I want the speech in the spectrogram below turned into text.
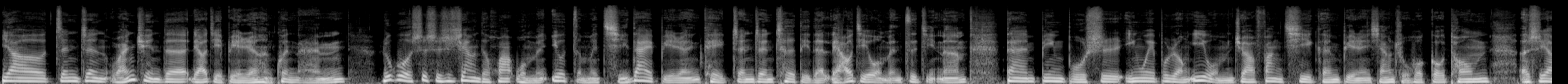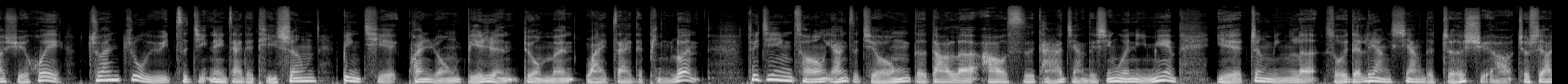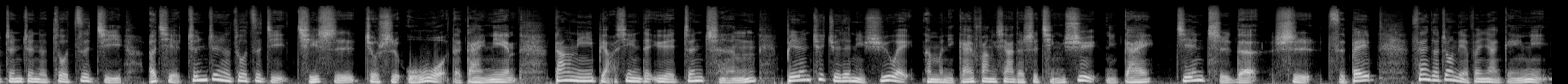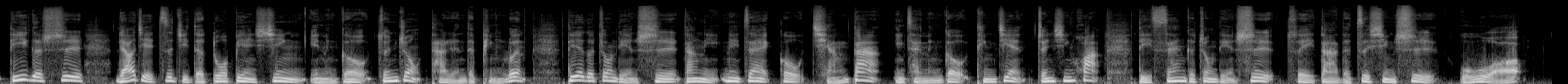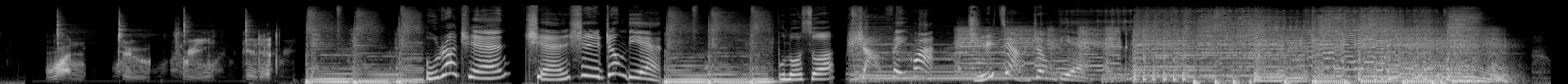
要真正完全的了解别人很困难。如果事实是这样的话，我们又怎么期待别人可以真正彻底的了解我们自己呢？但并不是因为不容易，我们就要放弃跟别人相处或沟通，而是要学会。专注于自己内在的提升，并且宽容别人对我们外在的评论。最近从杨紫琼得到了奥斯卡奖的新闻里面，也证明了所谓的亮相的哲学啊，就是要真正的做自己，而且真正的做自己其实就是无我的概念。当你表现得越真诚，别人却觉得你虚伪，那么你该放下的是情绪，你该。坚持的是慈悲，三个重点分享给你。第一个是了解自己的多变性，也能够尊重他人的评论。第二个重点是，当你内在够强大，你才能够听见真心话。第三个重点是，最大的自信是无我。One, two, three, hit it. 吴若全，全是重点，不啰嗦，少废话。只讲重点。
